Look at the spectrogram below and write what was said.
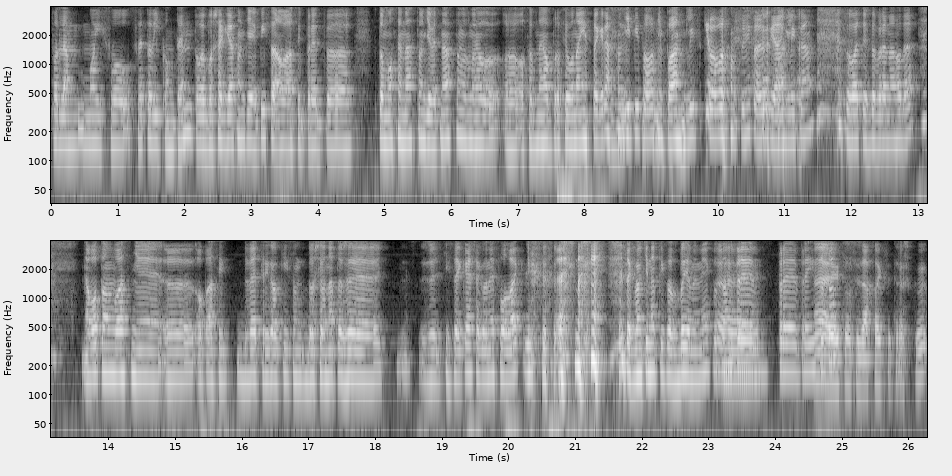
podľa mojich slov svetový content, lebo však ja som ti aj písal asi pred e, v tom 18. 19. z môjho e, osobného profilu na Instagram som ti písal vlastne po anglicky, lebo som si myslel, že si angličan. To bola tiež dobrá náhoda. A potom vlastne uh, o asi 2-3 roky som došiel na to, že, že ti sekáš, ak on je Slovak. tak som ti napísal s BMM potom pre, pre, pre istotu. Aj, som si zaflexiť trošku.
